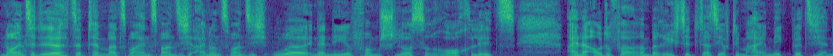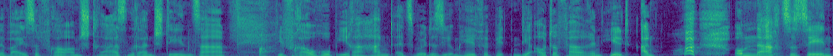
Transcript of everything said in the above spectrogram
19. September 22, 21 Uhr in der Nähe vom Schloss Rochlitz. Eine Autofahrerin berichtet, dass sie auf dem Heimweg plötzlich eine weiße Frau am Straßenrand stehen sah. Oh. Die Frau hob ihre Hand, als würde sie um Hilfe bitten. Die Autofahrerin hielt an, um nachzusehen.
